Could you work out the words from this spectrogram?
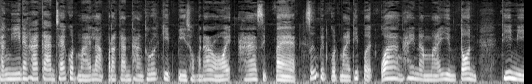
ทั้งนี้นะคะการใช้กฎหมายหลักประกันทางธุรกิจปี 2558 ซึ่งเป็นกฎหมายที่เปิดกว้างให้นำไม้ยืนต้น ที่มี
